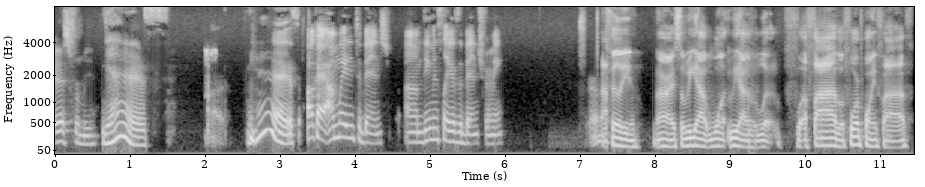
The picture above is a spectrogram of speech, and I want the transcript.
S for me. Yes. Yes. Okay, I'm waiting to binge. Um, Demon Slayer is a binge for me. I feel you. All right, so we got one, we got what a five, a four point five.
